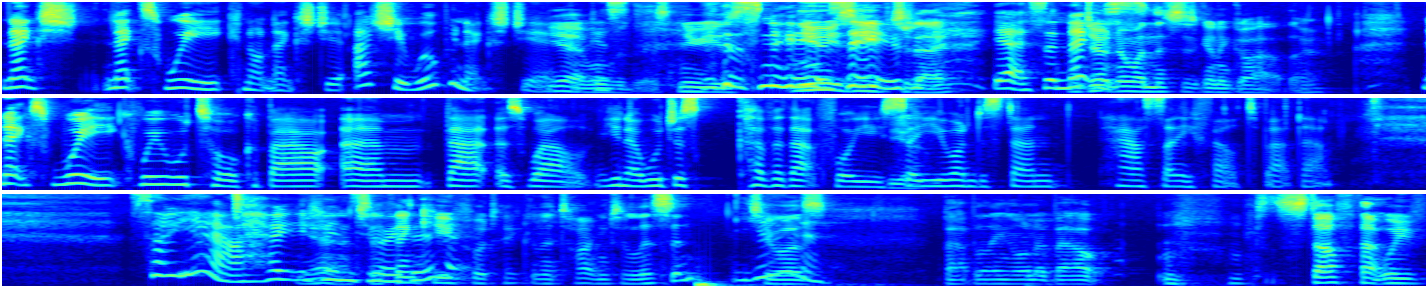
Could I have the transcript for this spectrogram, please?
next next week, not next year. Actually, it will be next year. Yeah, well, it's New Year's- it's New, New Year's, Year's Eve Eve today. Yeah, so next, I don't know when this is going to go out, though. next week we will talk about um, that as well. You know, we'll just cover that for you so Yeah. you understand how Sunny felt about that. So yeah, I hope you Yeah, enjoyed so thank it. you for taking the time to listen to us babbling on about stuff that we've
